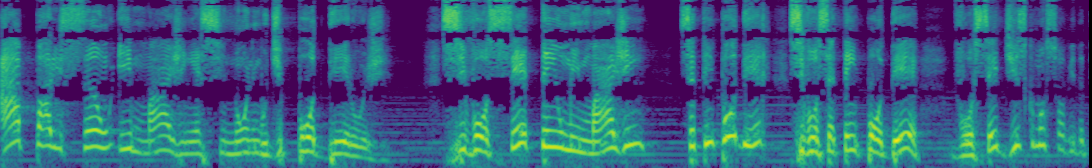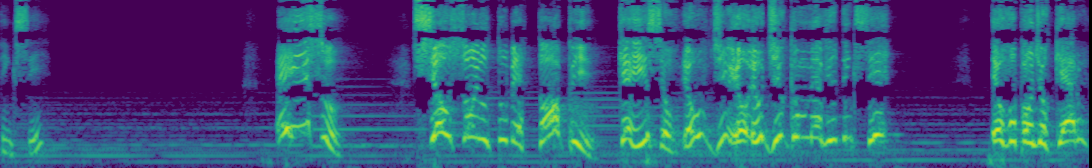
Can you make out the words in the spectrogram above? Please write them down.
aparição e imagem é sinônimo de poder hoje. Se você tem uma imagem, você tem poder. Se você tem poder, você diz como a sua vida tem que ser. É isso. Se eu sou youtuber top, que isso? Eu, eu, eu, eu digo como minha vida tem que ser. Eu vou para onde eu quero,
